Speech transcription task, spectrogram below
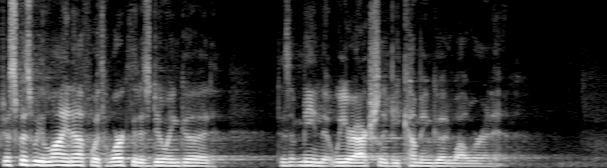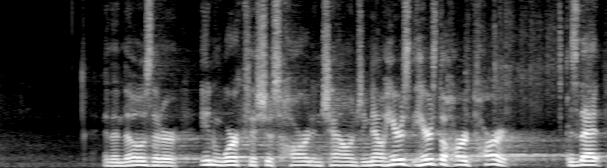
Just because we line up with work that is doing good doesn't mean that we are actually becoming good while we're in it. And then those that are in work that's just hard and challenging. Now, here's, here's the hard part is that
